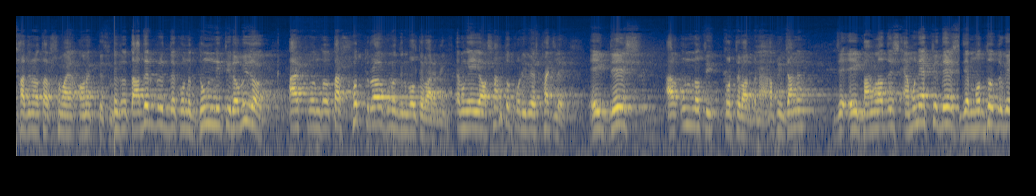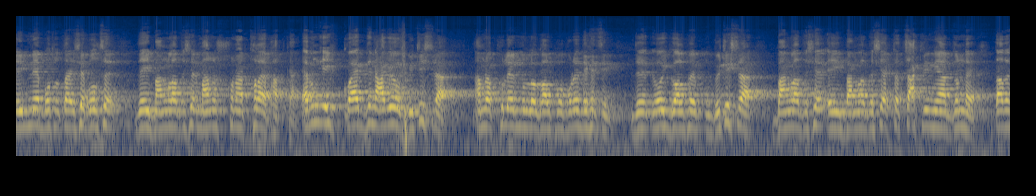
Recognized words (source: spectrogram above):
স্বাধীনতার সময় অনেক কিছু। কিন্তু তাদের বিরুদ্ধে কোনো দুর্নীতির অভিযোগ আজ পর্যন্ত তার শত্রুরাও কোনোদিন বলতে পারেনি। এবং এই অশান্ত পরিবেশ থাকলে এই দেশ আর উন্নতি করতে পারবে না। আপনি জানেন যে এই বাংলাদেশ এমনই একটি দেশ যে মধ্যযুগে ইবনে বতুতা এসে বলছে যে এই বাংলাদেশের মানুষ সোনার থালায় ভাত খায়। এবং এই কয়েকদিন আগেও ব্রিটিশরা, আমরা ফুলের মূল্য গল্প পড়ে দেখেছি যে ওই গল্পে ব্রিটিশরা বাংলাদেশের এই বাংলাদেশে একটা চাকরি নেওয়ার জন্য তাদের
